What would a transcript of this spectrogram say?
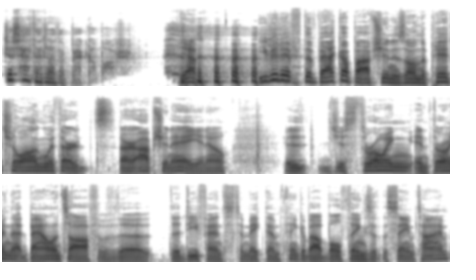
just have that other backup option. yeah. Even if the backup option is on the pitch along with our our option A, you know, just throwing and throwing that balance off of the the defense to make them think about both things at the same time,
